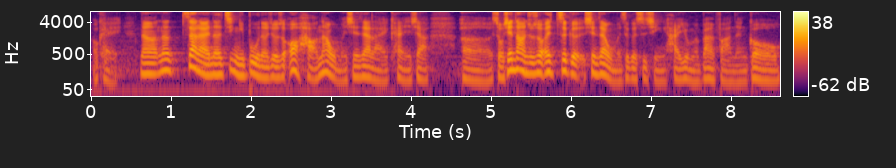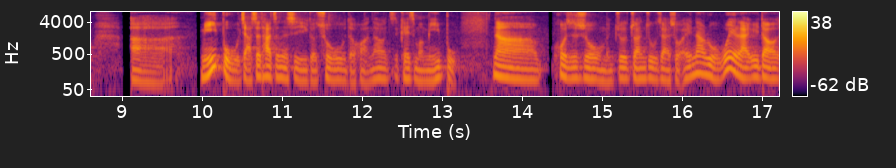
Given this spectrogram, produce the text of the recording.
OK，那那再来呢进一步呢就是说哦好，那我们现在来看一下呃，首先当然就是说哎这个现在我们这个事情还有没有办法能够呃。弥补，假设它真的是一个错误的话，那可以怎么弥补？那或者是说，我们就专注在说，哎，那如果未来遇到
